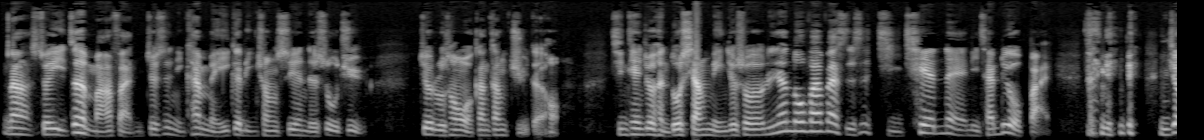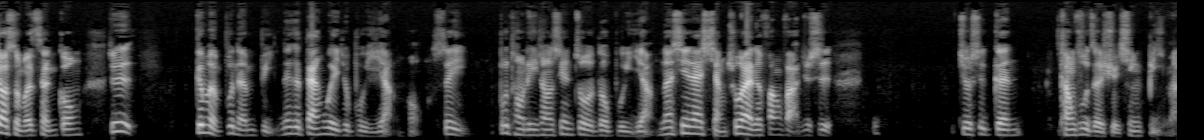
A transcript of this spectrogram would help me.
那所以这很麻烦，就是你看每一个临床试验的数据，就如同我刚刚举的哦，今天就很多乡民就说，人家 Novavax 是几千呢，你才六百。你 你叫什么成功？就是根本不能比，那个单位就不一样哦。所以不同临床试验做的都不一样。那现在想出来的方法就是，就是跟康复者血清比嘛，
